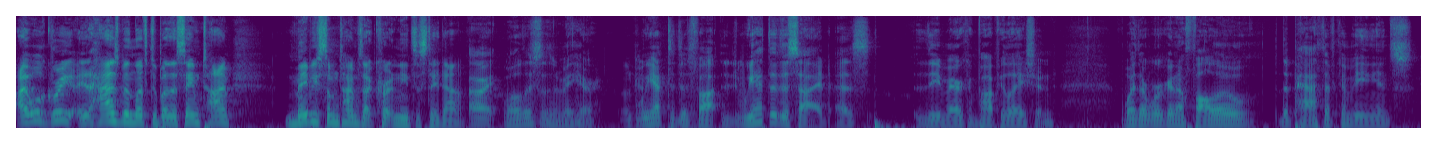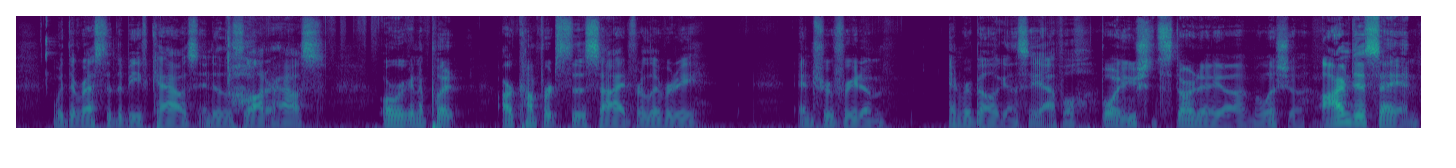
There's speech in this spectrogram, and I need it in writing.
I will agree. It has been lifted, but at the same time, maybe sometimes that curtain needs to stay down. All right. Well, listen to me here. Okay. We have to defi- We have to decide as the American population whether we're gonna follow the path of convenience with the rest of the beef cows into the slaughterhouse, or we're gonna put our comforts to the side for liberty and true freedom and rebel against the apple. Boy, you should start a uh, militia. I'm just saying,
